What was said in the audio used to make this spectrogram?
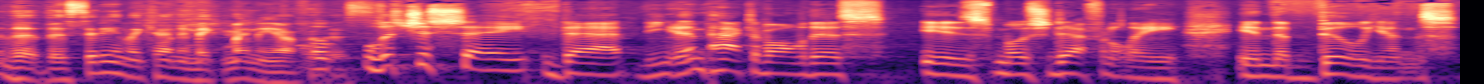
the, the city and the county make money off of this. Let's just say that the impact of all of this is most definitely in the billions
